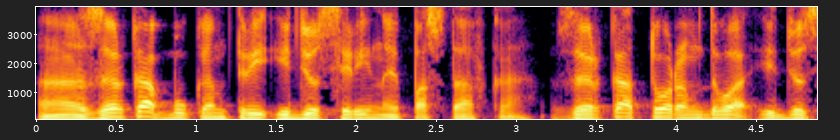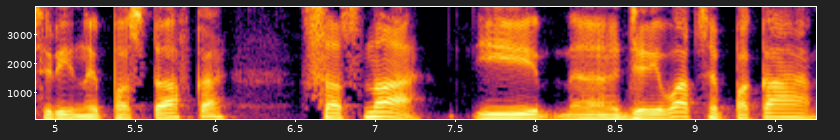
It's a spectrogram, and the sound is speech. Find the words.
А, ЗРК БУК-М3 идет серийная поставка. ЗРК ТОР-М2 идет серийная поставка. Сосна и э, деривация пока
